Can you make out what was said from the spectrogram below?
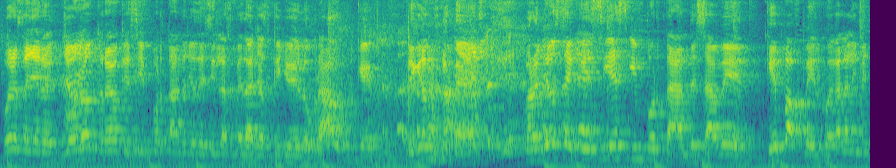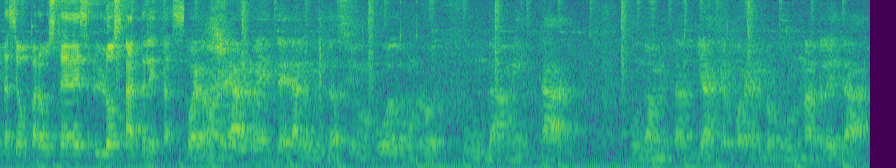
Bueno, señores, yo no creo que sea importante yo decir las medallas que yo he logrado, porque díganme ustedes, pero yo sé que sí es importante saber qué papel juega la alimentación para ustedes los atletas. Bueno, realmente la alimentación juega un rol fundamental, fundamental, ya que por ejemplo cuando un atleta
